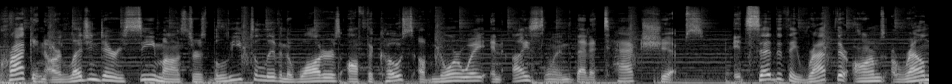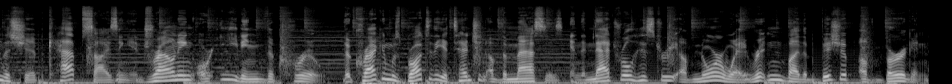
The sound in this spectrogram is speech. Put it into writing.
Kraken are legendary sea monsters believed to live in the waters off the coasts of Norway and Iceland that attack ships. It's said that they wrap their arms around the ship, capsizing it, drowning, or eating the crew. The Kraken was brought to the attention of the masses in the Natural History of Norway written by the Bishop of Bergen,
